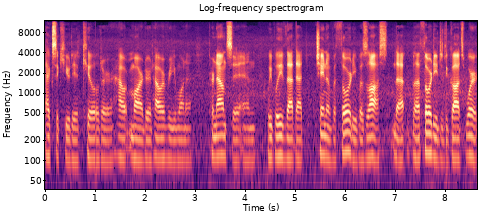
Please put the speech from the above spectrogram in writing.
executed, killed, or how, martyred, however you want to pronounce it. And we believe that that chain of authority was lost, that the authority to do God's work.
